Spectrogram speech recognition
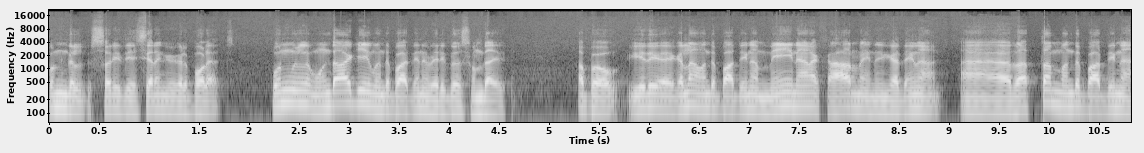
புண்கள் சொரிதி சிறங்குகள் போல் புண்கள் உண்டாகி வந்து பார்த்திங்கன்னா வெரிகோஸ் உண்டாயிருக்கு. அப்போது இது இதெல்லாம் வந்து பார்த்திங்கன்னா மெயினான காரணம் என்னன்னு கேட்டிங்கன்னா ரத்தம் வந்து பார்த்திங்கன்னா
